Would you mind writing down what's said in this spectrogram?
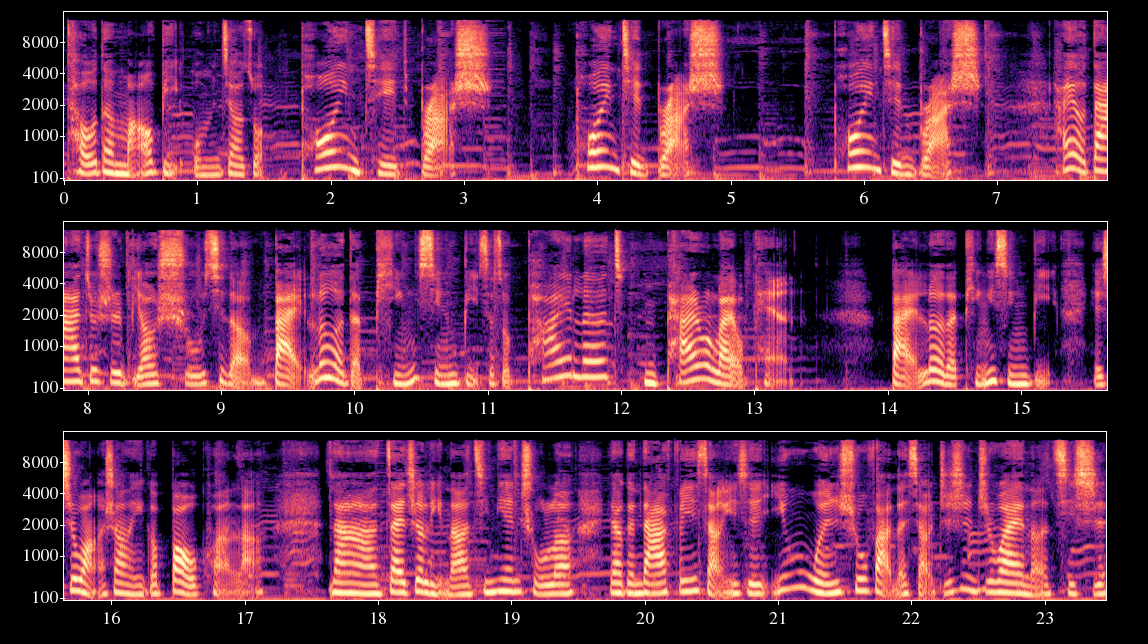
头的毛笔我们叫做 pointed brush，pointed brush，pointed brush，还有大家就是比较熟悉的百乐的平行笔叫做 pilot parallel pen。百乐的平行笔也是网上的一个爆款了。那在这里呢，今天除了要跟大家分享一些英文书法的小知识之外呢，其实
